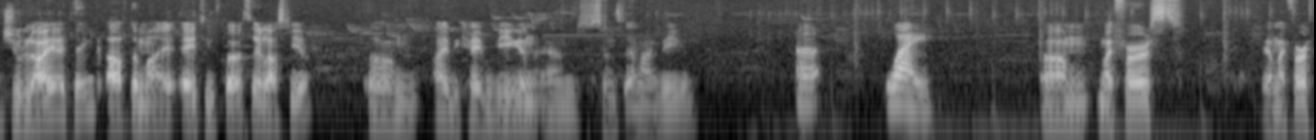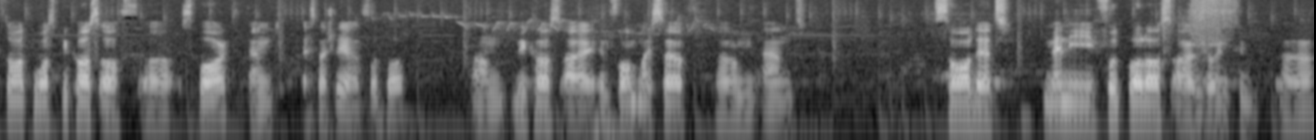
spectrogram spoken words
July, I think, after my 18th birthday last year. Um, I became vegan, and since then I'm vegan. Why? Um, my first, yeah, my first thought was because of uh, sport and especially uh, football. Um, because I informed myself um, and saw that many footballers are going to uh,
